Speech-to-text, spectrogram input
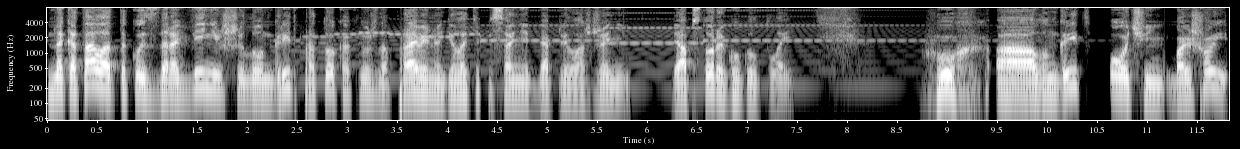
накатала такой здоровеннейший лонгрид про то, как нужно правильно делать описание для приложений, для App Store и Google Play. Фух, а лонгрид очень большой.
